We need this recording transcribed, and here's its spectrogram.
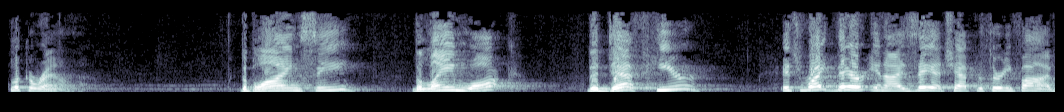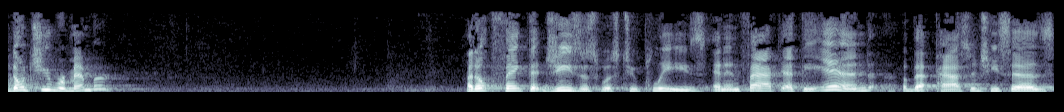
Look around. The blind see, the lame walk, the deaf hear. It's right there in Isaiah chapter 35. Don't you remember? I don't think that Jesus was too pleased. And in fact, at the end of that passage, he says,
